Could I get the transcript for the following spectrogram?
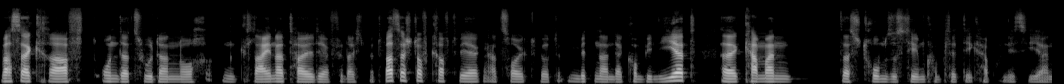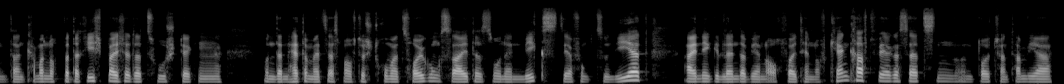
Wasserkraft und dazu dann noch ein kleiner Teil, der vielleicht mit Wasserstoffkraftwerken erzeugt wird, miteinander kombiniert, äh, kann man das Stromsystem komplett dekarbonisieren. Dann kann man noch Batteriespeicher dazu stecken und dann hätte man jetzt erstmal auf der Stromerzeugungsseite so einen Mix, der funktioniert. Einige Länder werden auch weiterhin auf Kernkraftwerke setzen. In Deutschland haben wir ja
